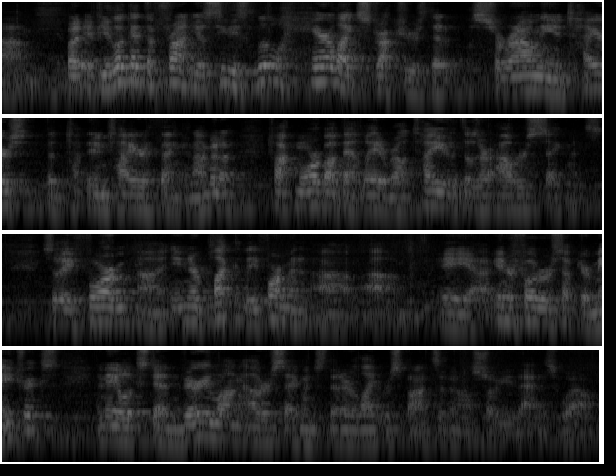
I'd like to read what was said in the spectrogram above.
Um, but if you look at the front, you'll see these little hair-like structures that surround the entire, the entire thing. And I'm going to talk more about that later, but I'll tell you that those are outer segments. So they form, uh, they form an, uh, uh, a uh, interphotoreceptor matrix, and they will extend very long outer segments that are light responsive, and I'll show you that as well.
